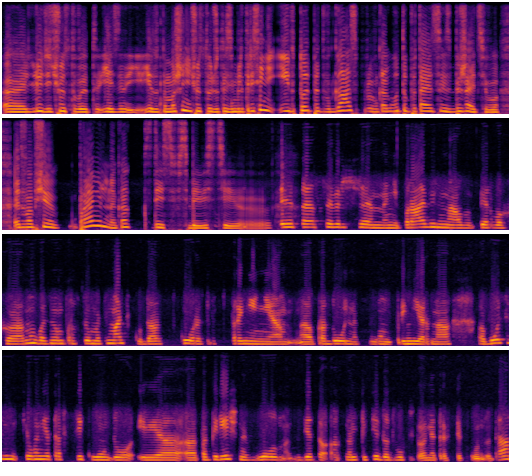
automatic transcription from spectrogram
э, люди чувствуют, едут, едут на машине, чувствуют что это землетрясение и втопят в газ, как будто пытаются избежать его. Это вообще правильно? Как здесь себя вести? Это совершенно неправильно. Во-первых, э, ну, возьмем простую математику, да, скорость распространения э, продольных волн примерно 8 км в секунду и э, поперечных волн где-то от 0,5 до 2 км в секунду. Да?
